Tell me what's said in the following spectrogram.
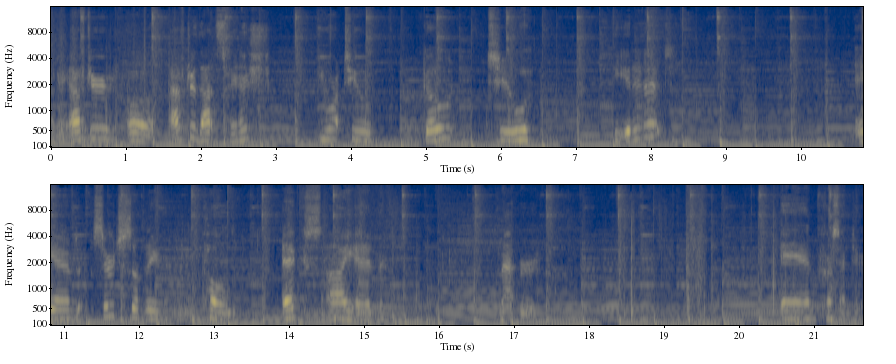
okay, after uh after that's finished, you want to go to the internet and search something called XIN mapper and press enter.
